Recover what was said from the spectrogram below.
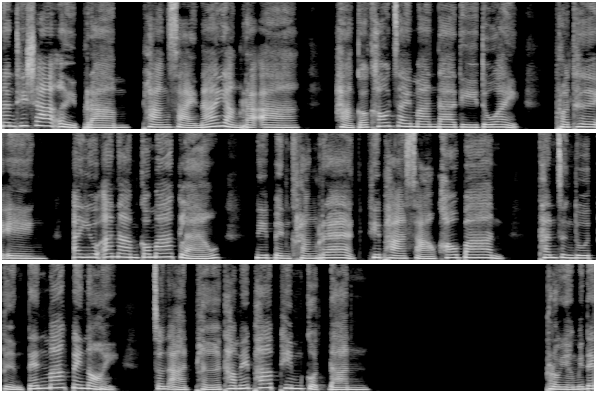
นันทิชาเอ่ยปราม พลางสายหน้าอย่างระอา หากก็เข้าใจมารดาดีด้วย เพราะเธอเอง อายุอานามก็มากแล้ว นี่เป็นครั้งแรกที่พาสาวเข้าบ้าน ท่านจึงดูตื่นเต้นมากไปหน่อย จนอาจเผลอทำให้ภาพพิมพ์กดดัน เรายังไม่ได้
